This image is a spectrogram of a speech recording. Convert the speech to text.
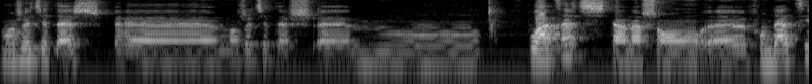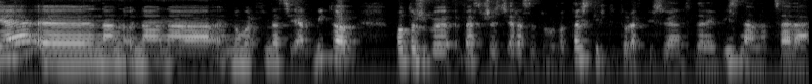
Możecie też, e, możecie też wpłacać na naszą fundację, na, na, na numer Fundacji Arbitor, po to, żeby wesprzeć Reset Obywatelski w tytule wpisując darowizna na cele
